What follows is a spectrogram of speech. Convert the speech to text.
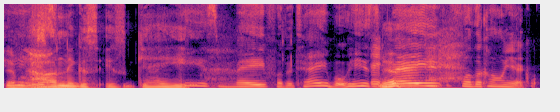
Y'all niggas is gay. He is made for the table. He is made for the cognac roll.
